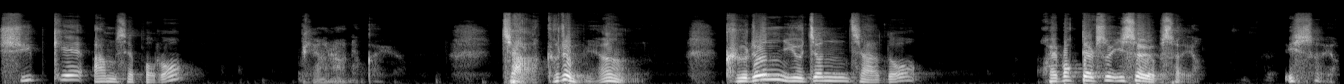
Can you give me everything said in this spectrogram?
쉽게 암세포로 변하는 거예요. 자, 그러면 그런 유전자도 회복될 수 있어요, 없어요? 있어요.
